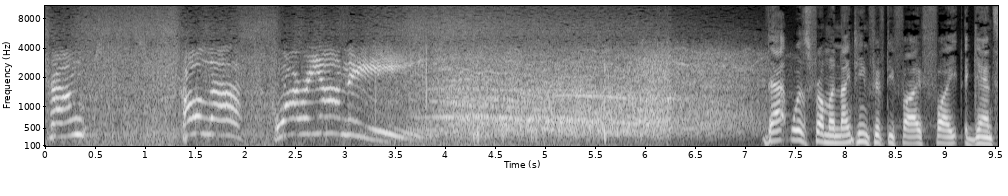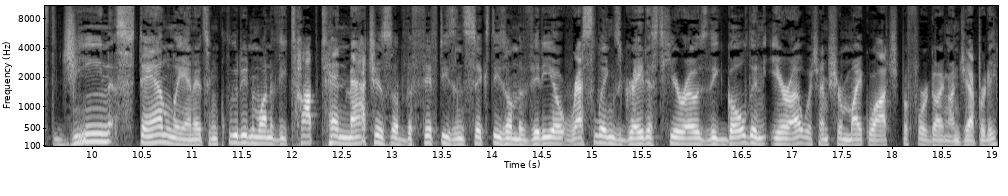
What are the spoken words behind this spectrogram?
trunks, Kola Kwariani. That was from a 1955 fight against Gene Stanley, and it's included in one of the top 10 matches of the 50s and 60s on the video Wrestling's Greatest Heroes, the Golden Era, which I'm sure Mike watched before going on Jeopardy.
